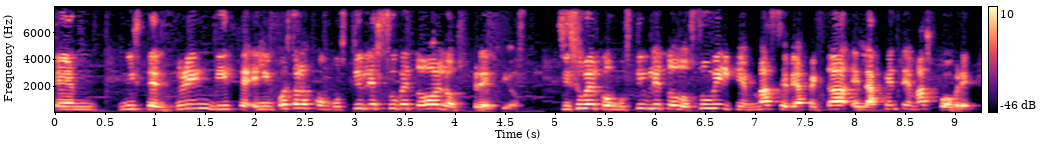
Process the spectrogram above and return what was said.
Eh, Mr. Green dice, el impuesto a los combustibles sube todos los precios. Si sube el combustible, todo sube y quien más se ve afectada es la gente más pobre.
